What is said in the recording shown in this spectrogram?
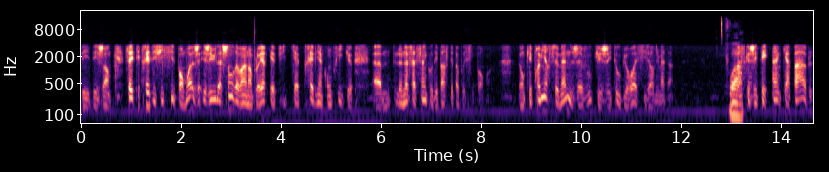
des, des, gens. Ça a été très difficile pour moi. J'ai eu la chance d'avoir un employeur qui a, qui a, très bien compris que euh, le 9 à 5 au départ, c'était pas possible pour moi. Donc les premières semaines, j'avoue que j'étais au bureau à 6 heures du matin. Wow. Parce que j'étais incapable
